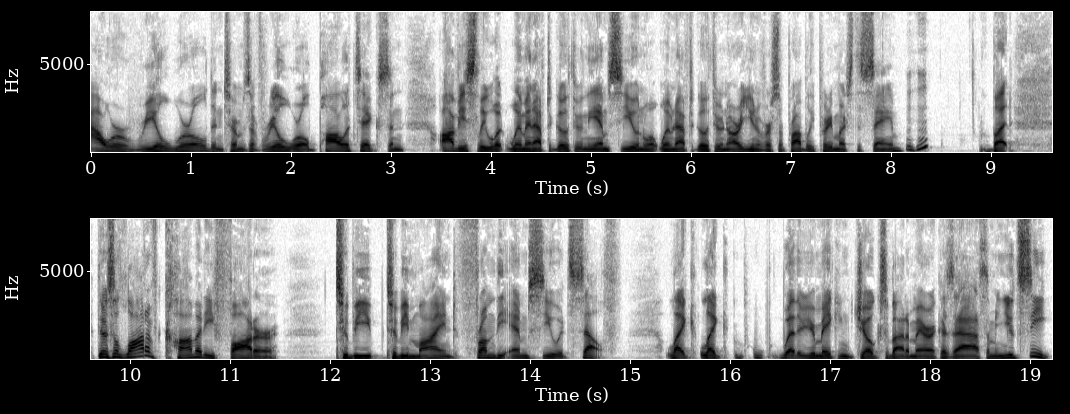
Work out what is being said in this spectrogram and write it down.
our real world in terms of real world politics and obviously what women have to go through in the MCU and what women have to go through in our universe are probably pretty much the same. Mm-hmm. But there's a lot of comedy fodder to be to be mined from the MCU itself. Like like whether you're making jokes about America's ass. I mean, you'd see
